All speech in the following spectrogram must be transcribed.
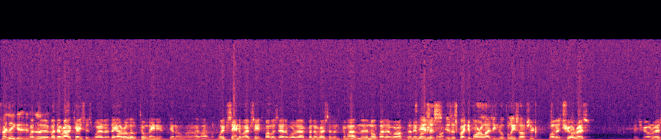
I think. Uh, but, uh, but there are cases where they are a little too lenient. You know, I, I, we've seen them. I've seen fellas that have been arrested and come out and they're no better were up than they were Is this is this quite demoralizing to a police officer? well, it sure is. It sure is.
